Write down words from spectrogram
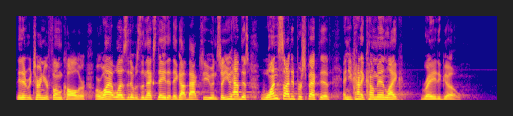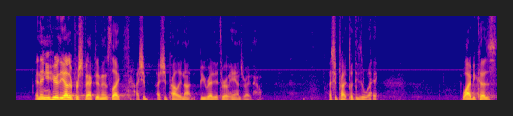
they didn't return your phone call or, or why it was that it was the next day that they got back to you. And so you have this one sided perspective and you kind of come in like ready to go. And then you hear the other perspective and it's like, I should, I should probably not be ready to throw hands right now. I should probably put these away. Why? Because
